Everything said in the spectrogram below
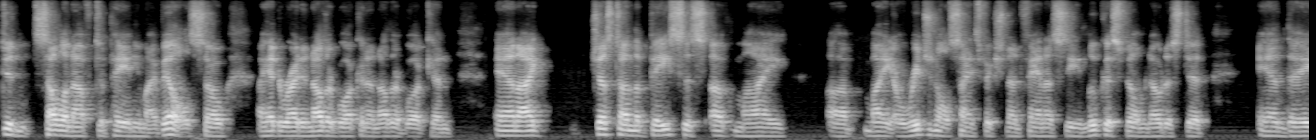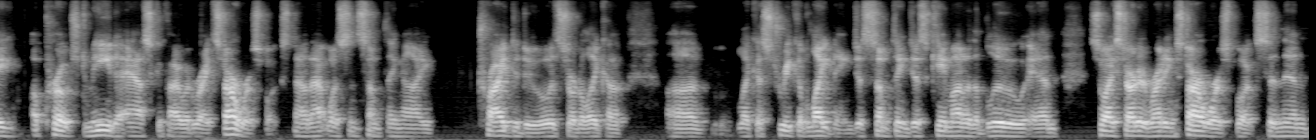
didn't sell enough to pay any of my bills. So I had to write another book and another book, and and I just on the basis of my uh, my original science fiction and fantasy, Lucasfilm noticed it and they approached me to ask if I would write Star Wars books. Now that wasn't something I tried to do. It was sort of like a uh, like a streak of lightning, just something just came out of the blue. And so I started writing Star Wars books. And then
